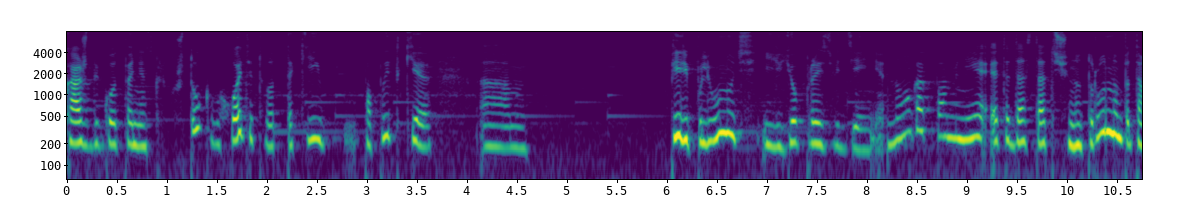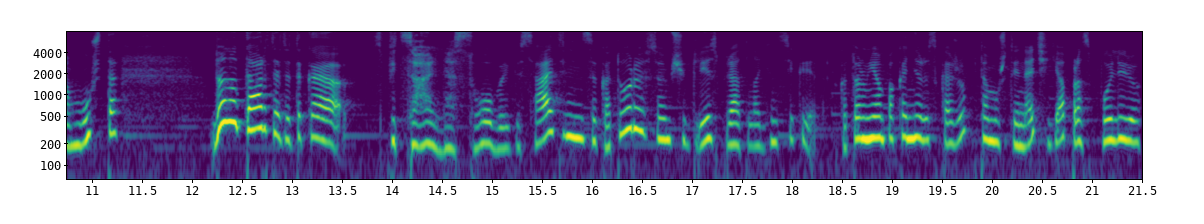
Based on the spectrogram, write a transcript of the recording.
каждый год по несколько штук выходят вот такие попытки эм, переплюнуть ее произведение. Но, как по мне, это достаточно трудно, потому что Донна Тарт это такая специальная особая писательница, которая в своем щегле спрятала один секрет, о котором я вам пока не расскажу, потому что иначе я проспойлерю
